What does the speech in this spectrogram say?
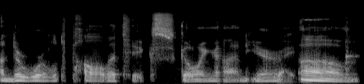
underworld politics going on here. Right. Um,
